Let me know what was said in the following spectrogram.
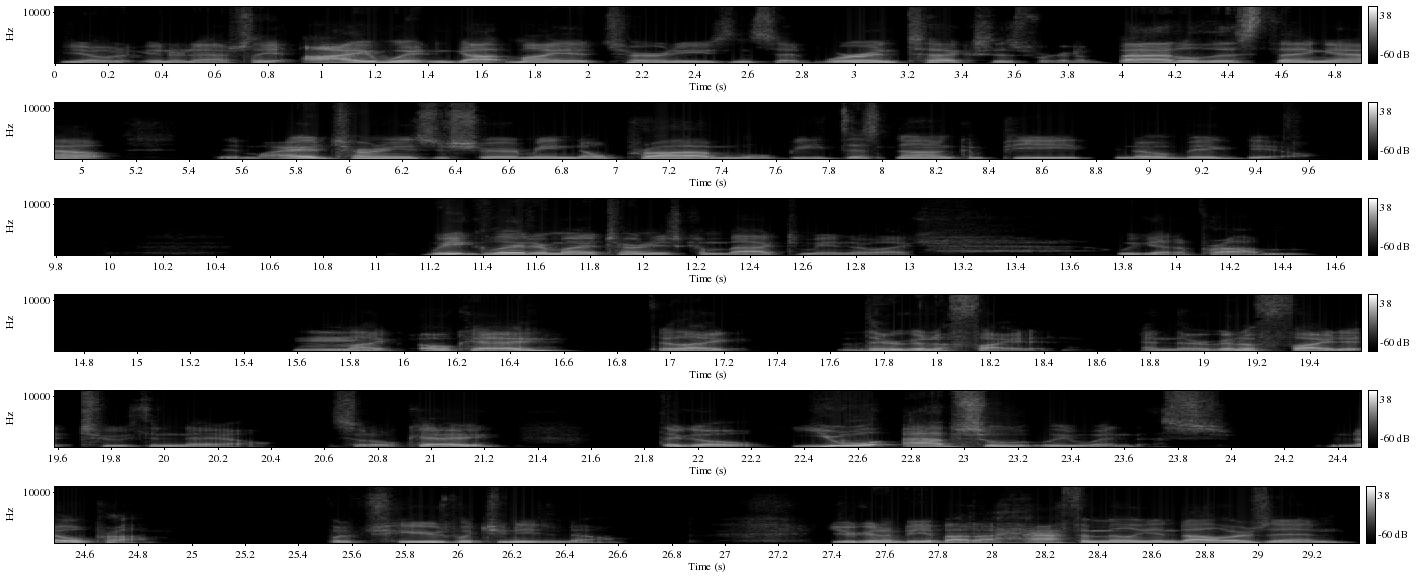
you know, internationally. I went and got my attorneys and said, "We're in Texas. We're going to battle this thing out." Then my attorneys assured me, "No problem. We'll beat this non-compete. No big deal." Week later, my attorneys come back to me and they're like, "We got a problem." Mm. like, okay. They're like, they're going to fight it and they're going to fight it tooth and nail. I said, okay. They go, you will absolutely win this. No problem. But here's what you need to know you're going to be about a half a million dollars in.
